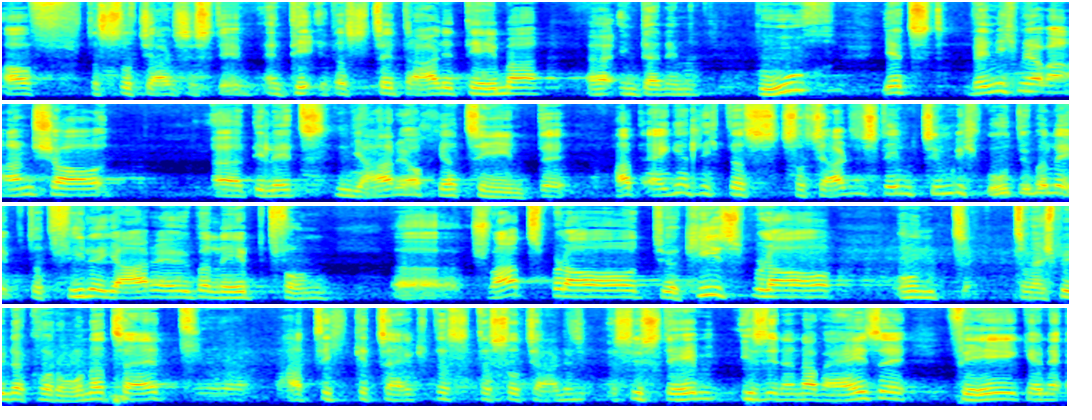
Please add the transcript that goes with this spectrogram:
auf das Sozialsystem, das zentrale Thema äh, in deinem Buch. Jetzt, wenn ich mir aber anschaue, äh, die letzten Jahre, auch Jahrzehnte, hat eigentlich das Sozialsystem ziemlich gut überlebt, hat viele Jahre überlebt von äh, Schwarzblau, Türkisblau und zum Beispiel in der Corona-Zeit hat sich gezeigt, dass das soziale System ist in einer Weise fähig, eine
